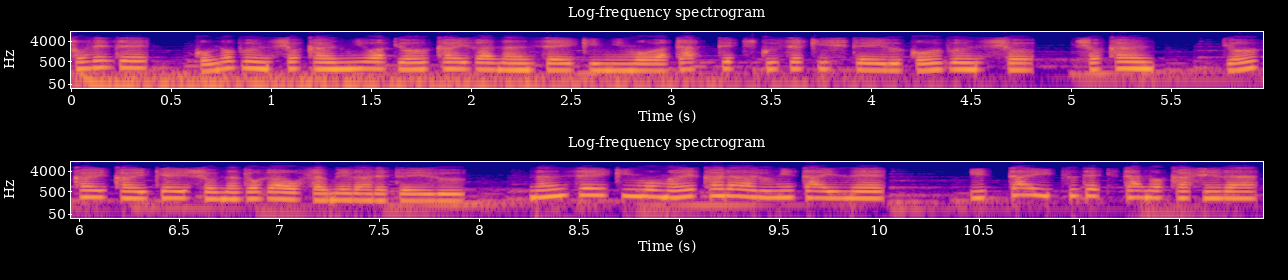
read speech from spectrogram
それで、この文書館には教会が何世紀にもわたって蓄積している公文書、書簡、教会会計書などが収められている。何世紀も前からあるみたいね。一体いつできたのかしら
